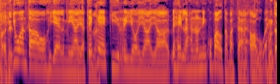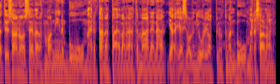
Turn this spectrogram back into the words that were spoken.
Mä- mä nyt- Juontaa ohjelmia ja Nyt kyllä. tekee kirjoja ja heillähän on niinku valtava tämä alue. Mun täytyy sanoa sen verran, että mä oon niin boomer tänä päivänä, että mä en enää, ja, ja siis olen juuri oppinut tämän boomer-sanan,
